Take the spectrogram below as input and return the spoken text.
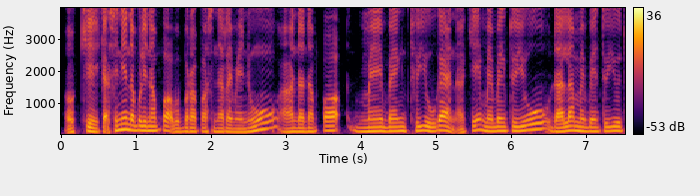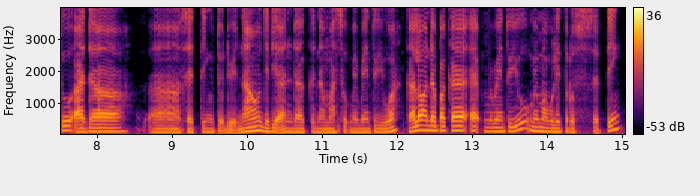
Okey, kat sini anda boleh nampak beberapa senarai menu. Anda nampak Maybank to you kan? Okey, Maybank to you dalam Maybank to you tu ada uh, setting untuk duit now. Jadi anda kena masuk Maybank to you ah. Kalau anda pakai app Maybank to you memang boleh terus setting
